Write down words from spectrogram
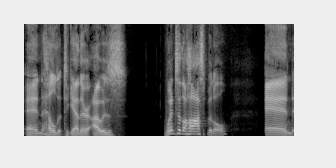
and held it together. I was went to the hospital and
